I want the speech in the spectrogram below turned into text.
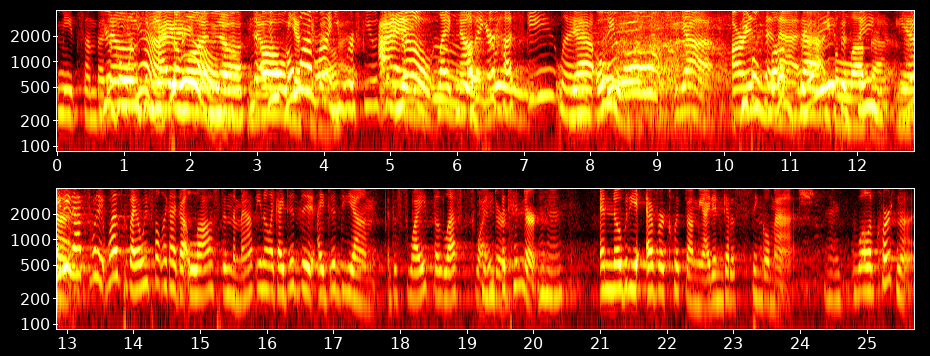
You'll meet somebody. You're No, going to yeah. meet I someone. will. No, No. Oh, go yes, you online. will. You, refuse to. I meet know. Like now that you're husky, like Yeah, oh. people, yeah, are People into love that. that. Really? It's People a love thing. that. Yeah. Maybe that's what it was because I always felt like I got lost in the math. You know, like I did the I did the um the swipe, the left swipe, Tinder. the Tinder. and nobody ever clicked on me. I didn't get a single match Well, of course not.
